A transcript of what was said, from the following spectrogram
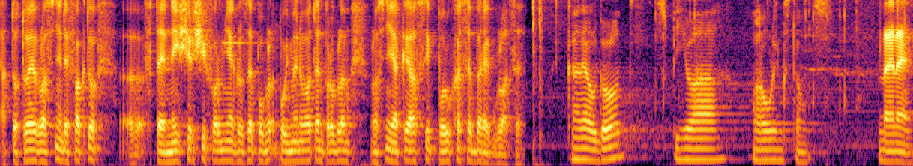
A toto je vlastně de facto v té nejširší formě, jak lze pojmenovat ten problém, vlastně jakási porucha seberegulace. Karel Gott zpívá Rolling Stones. Ne, ne.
